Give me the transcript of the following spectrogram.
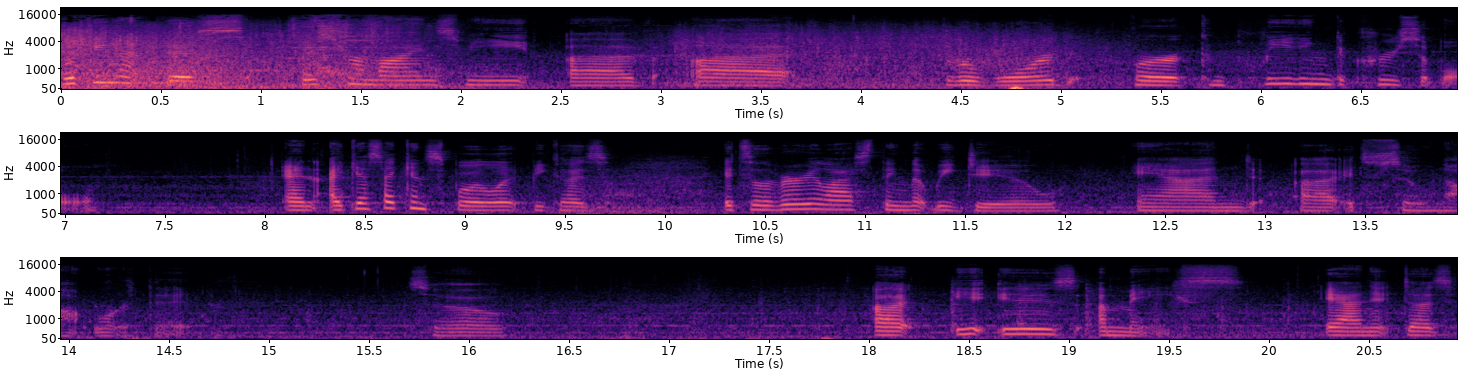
Looking at this, this reminds me of uh, the reward for completing the Crucible. And I guess I can spoil it because it's the very last thing that we do, and uh, it's so not worth it. So, uh, it is a mace, and it does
